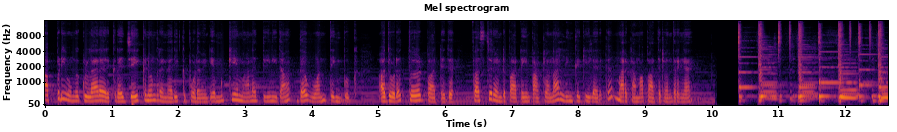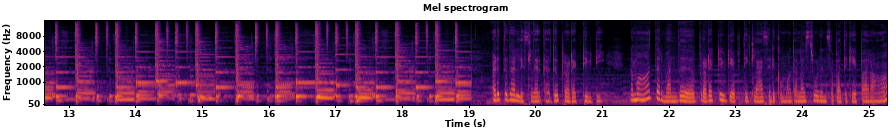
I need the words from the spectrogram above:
அப்படி உங்களுக்குள்ளார இருக்கிற ஜெயிக்கணுங்கிற நரிக்கு போட வேண்டிய முக்கியமான தீனி தான் த ஒன் திங் புக் அதோட தேர்ட் பார்ட் இது. ஃபஸ்ட்டு ரெண்டு பார்ட்டையும் பார்க்கலன்னா லிங்க் கீழே இருக்குது மறக்காமல் பார்த்துட்டு வந்துடுங்க அடுத்ததாக லிஸ்ட்டில் இருக்கிறது ப்ரொடக்டிவிட்டி நம்ம ஆத்தர் வந்து ப்ரொடக்டிவிட்டியை பற்றி கிளாஸ் எடுக்கும் போதெல்லாம் ஸ்டூடெண்ட்ஸை பார்த்து கேட்பாராம்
